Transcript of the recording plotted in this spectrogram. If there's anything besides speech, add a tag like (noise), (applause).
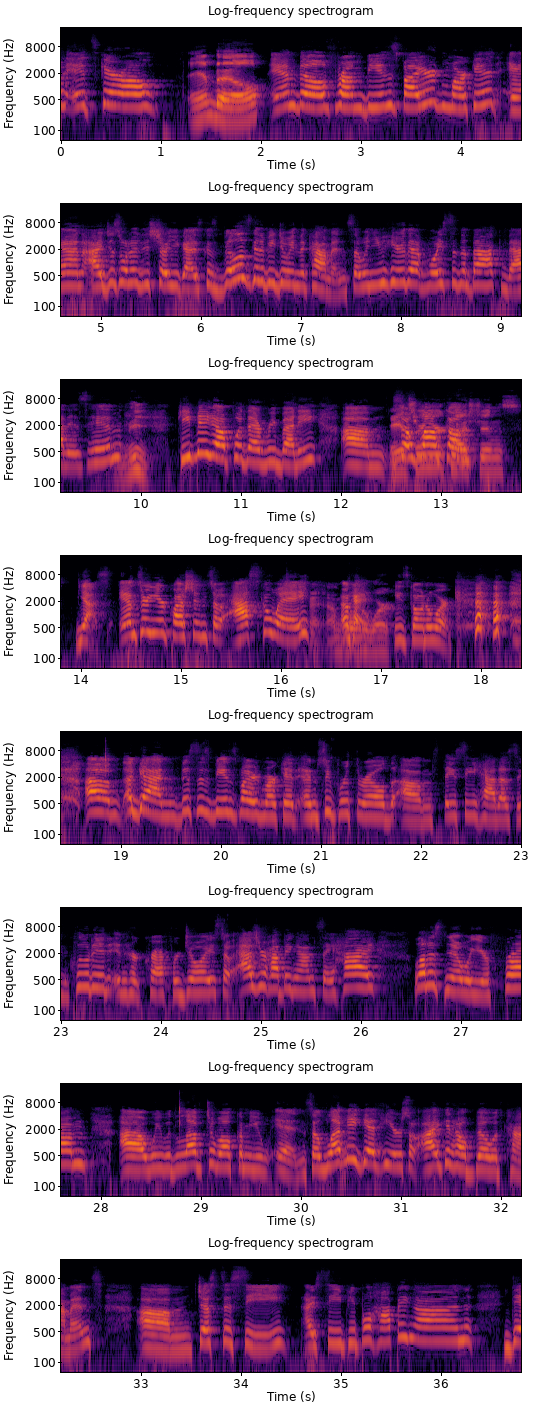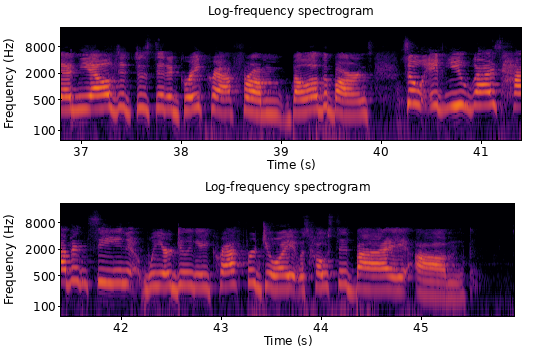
everyone. It's Carol And Bill. and Bill from Be Inspired Market. And I just wanted to show you guys because Bill is going to be doing the comments. So when you hear that voice in the back, that is him. Me. Keeping up with everybody. Um, Answering so your welcome. questions. Yes, answering your questions. So ask away. I'm going okay, to work. He's going to work. (laughs) um, again, this is Be Inspired Market. I'm super thrilled. Um, Stacy had us included in her Craft for Joy. So as you're hopping on, say hi. Let us know where you're from. Uh, we would love to welcome you in. So let me get here so I can help Bill with comments. Um, just to see, I see people hopping on. Danielle did, just did a great craft from Bella the Barnes. So if you guys haven't seen, we are doing a craft for joy. It was hosted by um,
